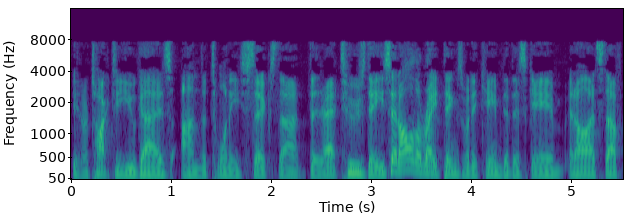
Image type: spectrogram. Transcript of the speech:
you know, talked to you guys on the 26th, uh, th- that Tuesday. He said all the right things when it came to this game and all that stuff.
